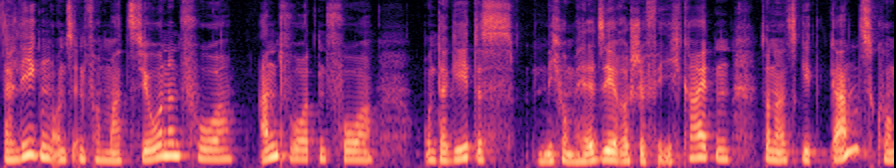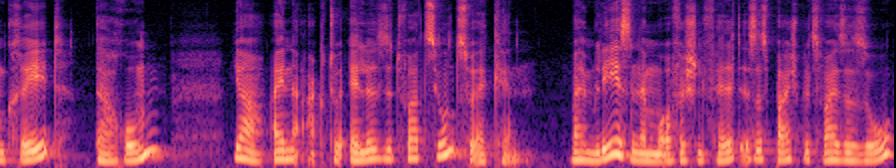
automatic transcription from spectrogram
da liegen uns Informationen vor, Antworten vor und da geht es nicht um hellseherische Fähigkeiten, sondern es geht ganz konkret darum, ja, eine aktuelle Situation zu erkennen. Beim Lesen im morphischen Feld ist es beispielsweise so,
